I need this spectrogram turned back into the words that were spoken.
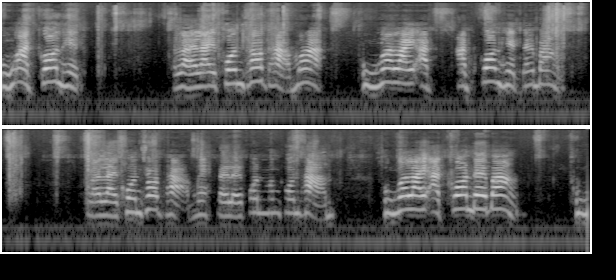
ถุงอัดก้อนเห็ด หลายๆ คนชอบถามว่า ถุงอะไรอัดอัดก้อนเห็ดได้บ้าง หลายๆ คนชอบถามไง หลายๆ คนบางคนถาม ถุงอะไรอัดก้อนได้บ้าง ถุง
